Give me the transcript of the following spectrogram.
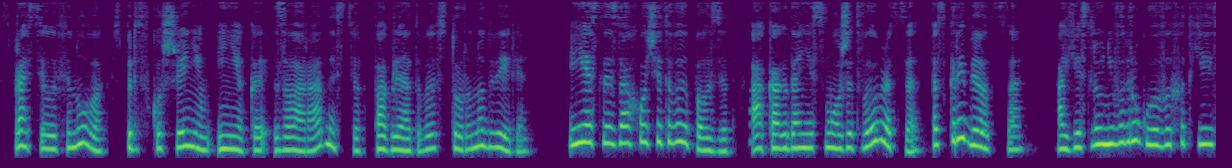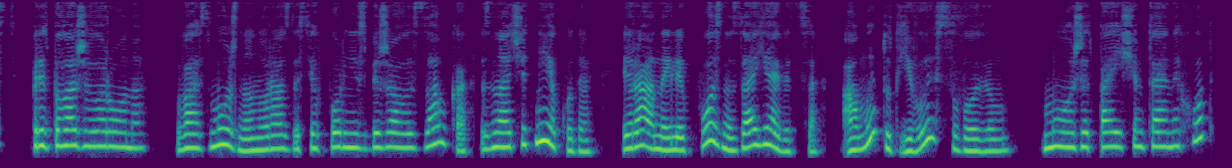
спросила Финула с предвкушением и некой злорадностью, поглядывая в сторону двери. Если захочет, выползет, а когда не сможет выбраться, поскребется. А если у него другой выход есть, предположила Рона. Возможно, но раз до сих пор не сбежал из замка, значит некуда, и рано или поздно заявится, а мы тут его и словим. Может, поищем тайный ход,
